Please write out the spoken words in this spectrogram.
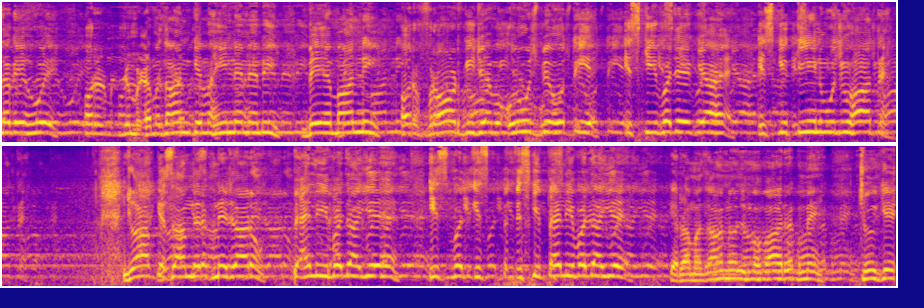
लगे हुए और रमज़ान के महीने में भी बेईमानी और फ्रॉड की जो है वो उरूज भी होती है। इसकी वजह क्या है? इसकी तीन वजूहत हैं। जो आपके सामने रखने जा रहा हूँ पहली वजह यह है इस वजह इस, इसकी पहली वजह यह है कि रमज़ान मुबारक में चूँकि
